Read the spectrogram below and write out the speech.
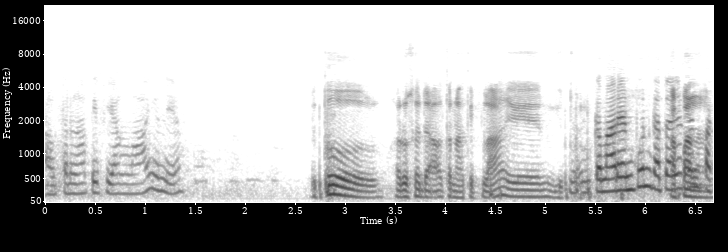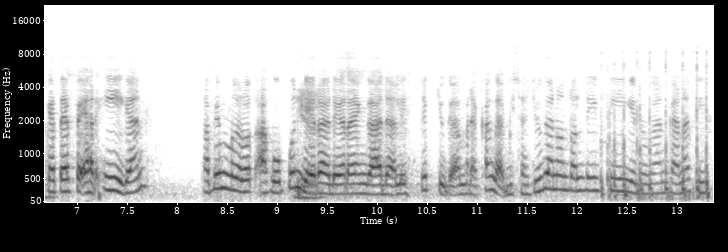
alternatif yang lain ya. Betul, harus ada alternatif lain gitu. Hmm, kemarin pun katanya kan pakai TVRI kan, tapi menurut aku pun yeah. daerah-daerah yang nggak ada listrik juga mereka nggak bisa juga nonton TV gitu kan, karena TV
